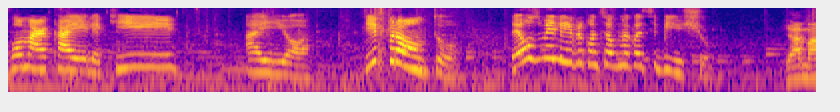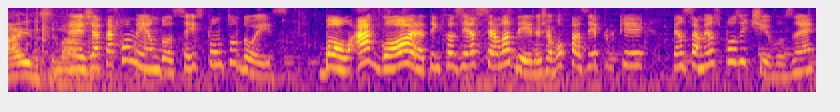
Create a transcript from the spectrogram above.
Vou marcar ele aqui. Aí, ó. E pronto. Deus me livre acontecer alguma coisa com esse bicho. Jamais esse mapa. É, já tá comendo, ó, 6.2. Bom, agora tem que fazer a cela dele. Eu já vou fazer porque pensamentos positivos, né?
